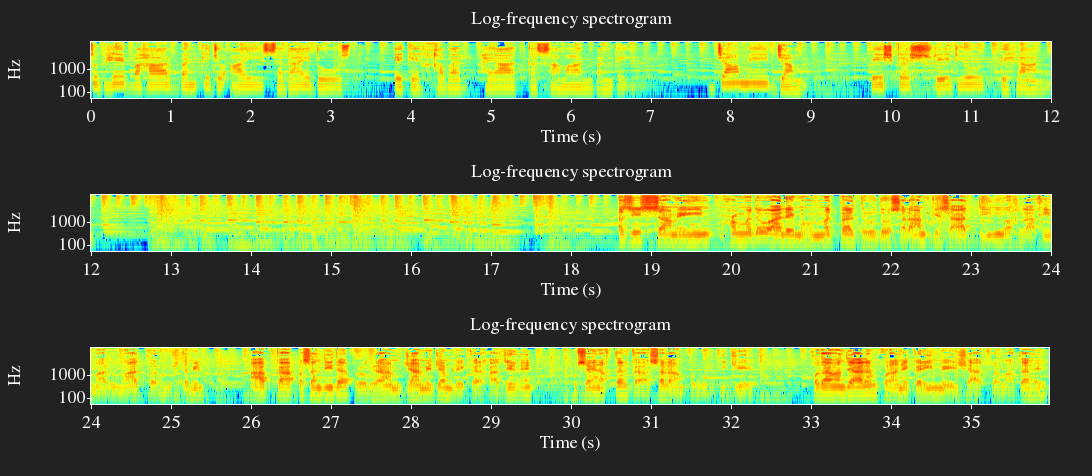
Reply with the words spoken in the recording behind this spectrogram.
صبح بہار بن کے جو آئی سدائے دوست، ایک ایک خبر حیات کا سامان بن گئی۔ جام جم، پیشکش ریڈیو تہران۔ عزیز سامعین، محمد و آل محمد پر درود و سلام کے ساتھ دینی و اخلاقی معلومات پر مشتمل آپ کا پسندیدہ پروگرام جامع جم لے کر حاضر ہیں۔ حسین اختر کا سلام قبول کیجیے۔ خدا وند عالم قرآن کریم میں ارشاد فرماتا ہے،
